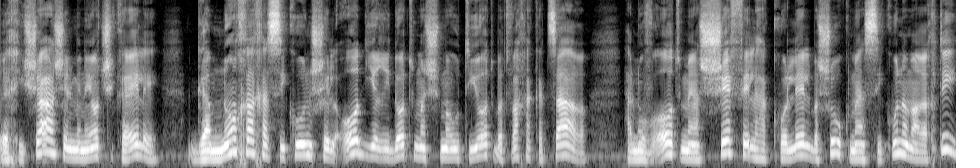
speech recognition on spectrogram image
רכישה של מניות שכאלה, גם נוכח הסיכון של עוד ירידות משמעותיות בטווח הקצר, הנובעות מהשפל הכולל בשוק, מהסיכון המערכתי,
